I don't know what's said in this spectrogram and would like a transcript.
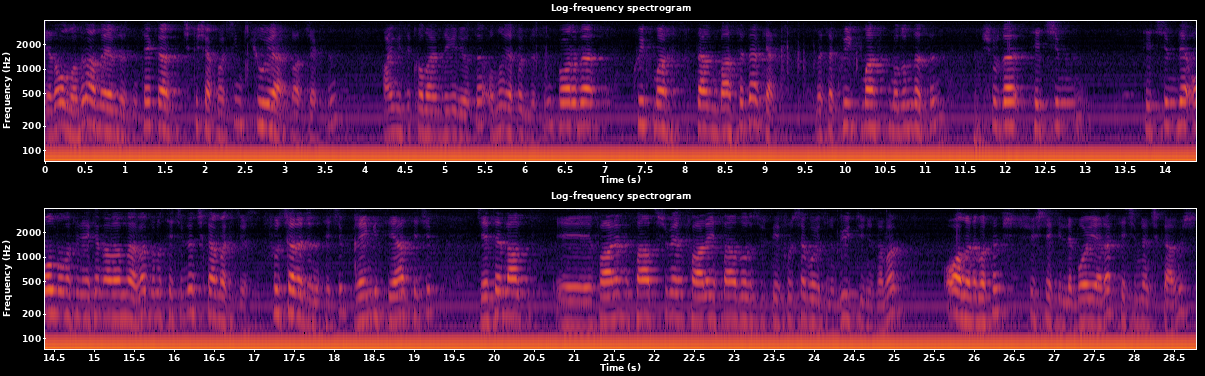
ya da olmadığını anlayabilirsiniz. Tekrar çıkış yapmak için Q'ya basacaksınız. Hangisi kolayınıza geliyorsa onu yapabilirsiniz. Bu arada Quick Mask'tan bahsederken mesela Quick Mask modundasın. Şurada seçim seçimde olmaması gereken alanlar var. Bunu seçimden çıkarmak istiyorsun. Fırça aracını seçip, rengi siyah seçip, CTRL alt e, farenin sağ tuşu ve fareyi sağa doğru sürükleyip fırça boyutunu büyüttüğünüz zaman o alanı bakın şu şekilde boyayarak seçimden çıkarmış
